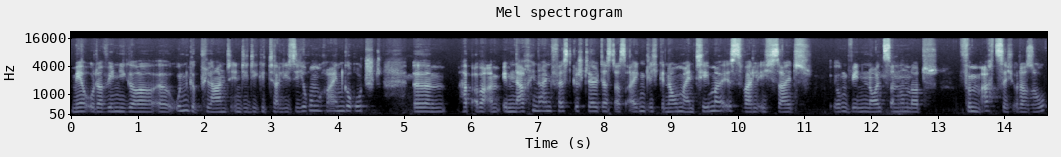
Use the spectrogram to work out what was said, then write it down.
mehr oder weniger äh, ungeplant in die Digitalisierung reingerutscht. Ähm, habe aber am, im Nachhinein festgestellt, dass das eigentlich genau mein Thema ist, weil ich seit irgendwie 1900 85 oder so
